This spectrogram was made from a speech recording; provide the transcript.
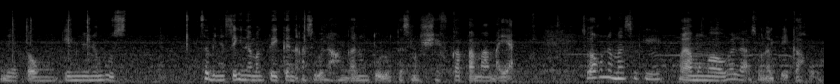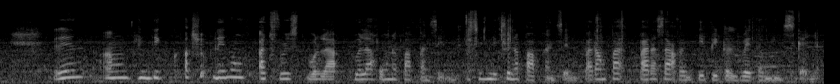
nitong immunoboost sabi niya, sige na mag-take ka na kasi wala kang ganong tulog tapos mag-shift ka pa mamaya. So ako naman, sige, wala mong mawawala. So nag-take ako. Then, um, hindi, actually nung at first wala, wala akong napapansin. Kasi hindi ko napapansin. Parang pa, para sa akin, typical vitamins ganyan.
